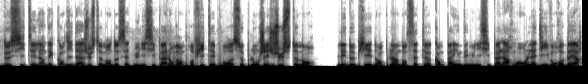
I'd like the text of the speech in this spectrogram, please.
de citer l'un des candidats justement de cette municipale. On va en profiter pour se plonger justement les deux pieds dans plein dans cette campagne des municipales à Rouen. On l'a dit, Yvon Robert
